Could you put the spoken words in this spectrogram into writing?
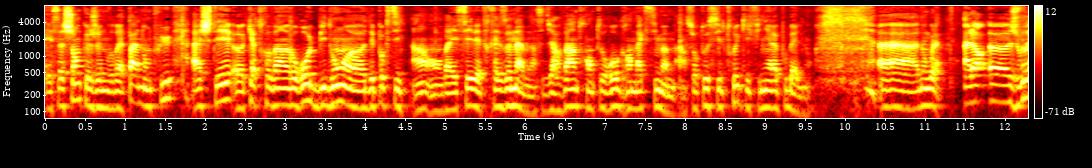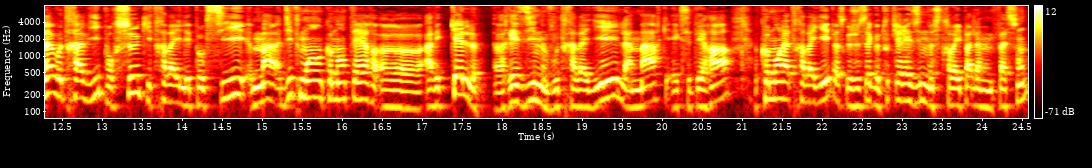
Et sachant que je ne voudrais pas non plus acheter 80 euh, euros le bidon euh, d'époxy. Hein. On va essayer d'être raisonnable, hein. c'est-à-dire 20-30 euros grand maximum. Hein. Surtout si le truc il finit à la poubelle. Non donc voilà. Alors je voudrais votre avis pour ceux qui travaillent l'époxy. Dites-moi en commentaire avec quelle résine vous travaillez, la marque, etc. Comment la travailler parce que je sais que toutes les résines ne se travaillent pas de la même façon.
